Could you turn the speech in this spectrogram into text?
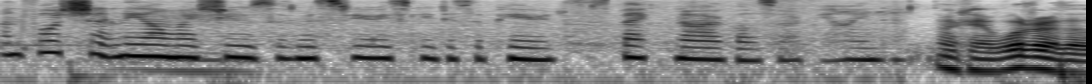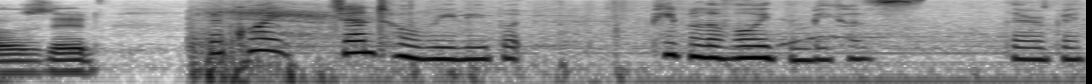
Unfortunately, all my shoes have mysteriously disappeared. Suspect Nargles are behind it. Okay, what are those, dude? They're quite gentle, really, but people avoid them because they're a bit.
